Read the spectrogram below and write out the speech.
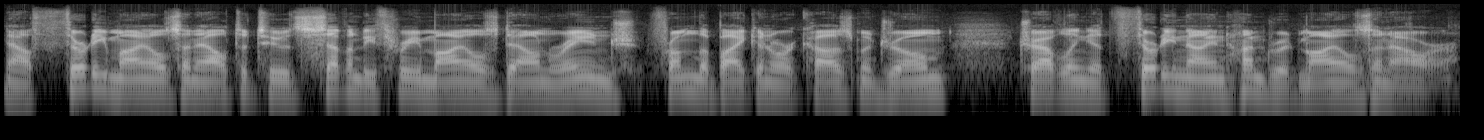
now 30 miles in altitude, 73 miles downrange from the Baikonur Cosmodrome, traveling at 3,900 miles an hour.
